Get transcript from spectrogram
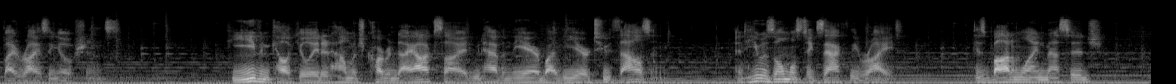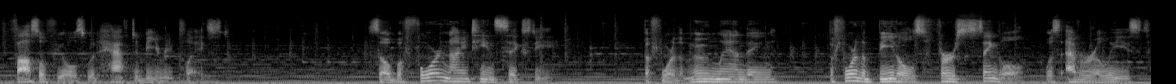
by rising oceans. He even calculated how much carbon dioxide we'd have in the air by the year 2000. And he was almost exactly right. His bottom line message, fossil fuels would have to be replaced. So before 1960, before the moon landing, before the Beatles' first single was ever released,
